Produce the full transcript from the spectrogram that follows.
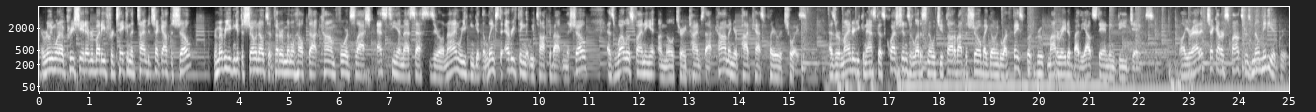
I really want to appreciate everybody for taking the time to check out the show. Remember, you can get the show notes at veteranmentalhealth.com forward slash STMSS09, where you can get the links to everything that we talked about in the show, as well as finding it on militarytimes.com and your podcast player of choice. As a reminder, you can ask us questions or let us know what you thought about the show by going to our Facebook group moderated by the outstanding D. James. While you're at it, check out our sponsors, Mill Media Group.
